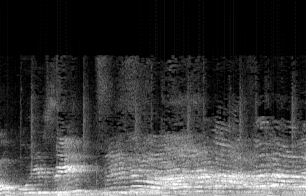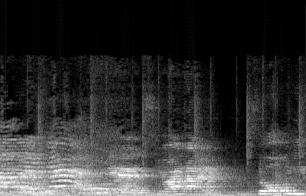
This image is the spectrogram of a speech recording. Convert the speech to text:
Know who is he? Yes, you are right. So he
